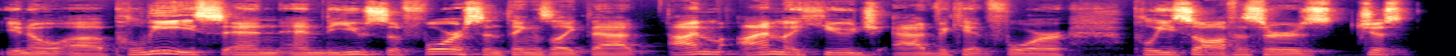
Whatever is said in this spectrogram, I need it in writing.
you know, uh, police and, and the use of force and things like that, I'm, I'm a huge advocate for police officers just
